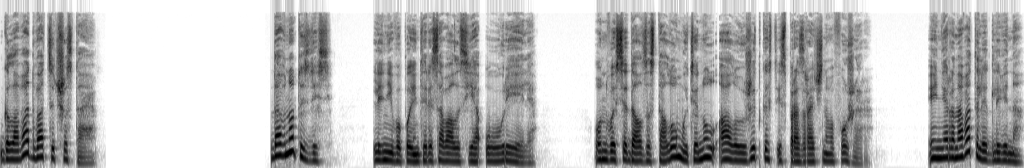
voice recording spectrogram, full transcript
Глава 26. «Давно ты здесь?» — лениво поинтересовалась я у Уриэля. Он восседал за столом и тянул алую жидкость из прозрачного фужера. «И не рановато ли для вина?»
